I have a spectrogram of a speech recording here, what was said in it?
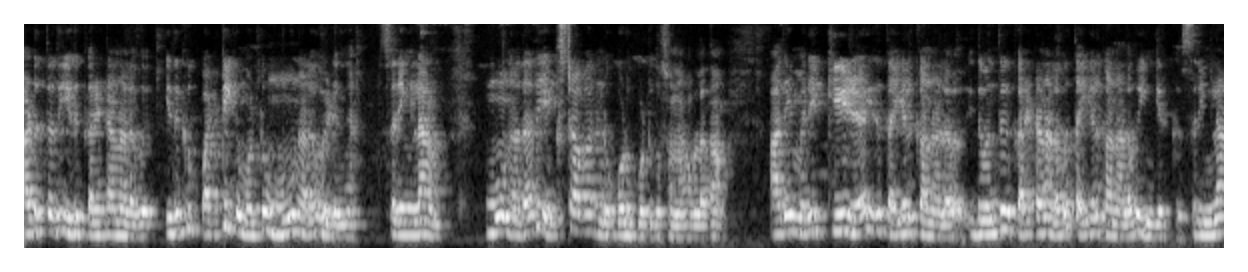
அடுத்தது இது கரெக்டான அளவு. இதுக்கு பட்டிக்கு மட்டும் மூணு அளவு விடுங்க சரிங்களா? மூணு. அதாவது எக்ஸ்ட்ராவாக ரெண்டு கோடு போட்டுக்க சொன்னேன் அவ்வளோதான் அதே மாதிரி கீழே இது தையலுக்கான அளவு. இது வந்து கரெக்டான அளவு தையலுக்கான அளவு இங்கே இருக்குது சரிங்களா?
